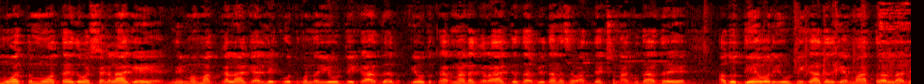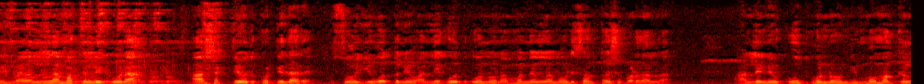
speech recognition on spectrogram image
ಮೂವತ್ತು, ಮೂವತ್ತೈದು ವರ್ಷಗಳಾಗಿ ನಿಮ್ಮ ಮಕ್ಕಳಾಗಿ ಅಲ್ಲಿ ಕೂತ್ಕೊಂಡ ಯು ಟಿ ಖಾದರ್, ಇವತ್ತು ಕರ್ನಾಟಕ ರಾಜ್ಯದ ವಿಧಾನಸಭಾ ಅಧ್ಯಕ್ಷನಾಗುವುದಾದ್ರೆ ಅದು ದೇವರು ಯುಟಿ ಖಾದರ್ಗೆ ಮಾತ್ರ ಅಲ್ಲ, ನಿಮ್ಮ ಎಲ್ಲ ಮಕ್ಕಳಿಗೆ ಕೂಡ ಆ ಶಕ್ತಿ ಇವತ್ತು ಕೊಟ್ಟಿದ್ದಾರೆ. ಸೊ ಇವತ್ತು ನೀವು ಅಲ್ಲಿ ಕೂತ್ಕೊಂಡು ನಮ್ಮನ್ನೆಲ್ಲ ನೋಡಿ ಸಂತೋಷ ಪಡೋದಲ್ಲ. ಅಲ್ಲಿ ನೀವು ಕೂತ್ಕೊಂಡು ನಿಮ್ಮ ಮಕ್ಕಳು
